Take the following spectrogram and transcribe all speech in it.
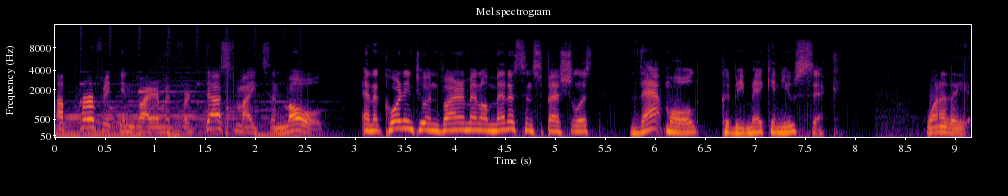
a perfect environment for dust mites and mold. And according to environmental medicine specialists, that mold could be making you sick. One of the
